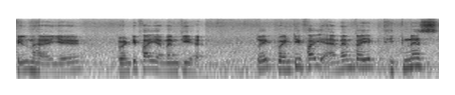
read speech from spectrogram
फ़िल्म है, ये 25 फाइव mm की है। तो एक 25 फाइव mm का एक थिकनेस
